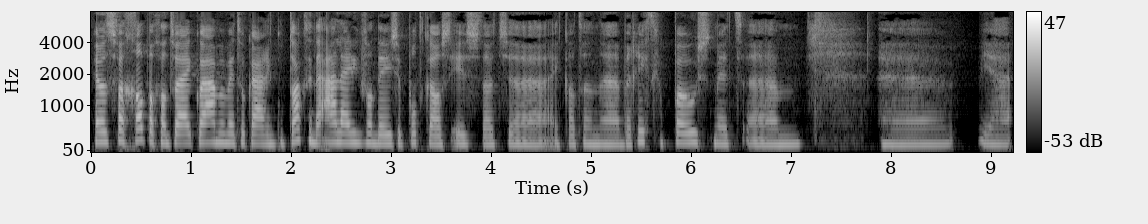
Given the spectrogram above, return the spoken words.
En dat is wel grappig, want wij kwamen met elkaar in contact. En de aanleiding van deze podcast is dat je, ik had een eh, bericht gepost met ehm, eh, ja,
